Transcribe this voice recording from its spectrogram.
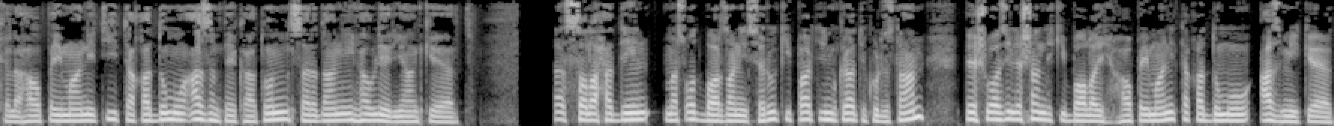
کە لە هاوپەیمانیتی تەقەدم و عەزم پێکهاتون سەردانی هەولێریان کرد. سەڵاحەدین مەسعود بارزانی سەرۆکی پارتی دیموکراتی کوردستان پێشوازی لە شاندێکی باڵای هاوپەیمانی تەقدم و عزمی کرد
